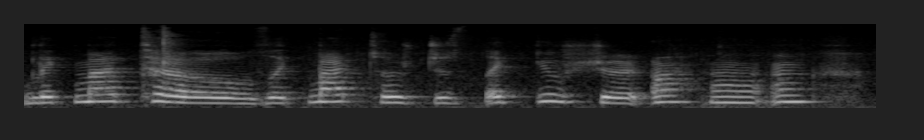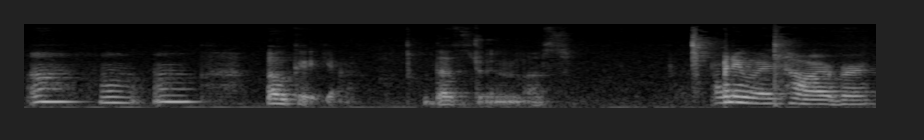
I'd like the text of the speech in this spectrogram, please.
Lick my toes, lick my toes just like you should. Uh-huh, uh, uh-huh, uh. Okay, yeah, that's doing the most. Anyways, however,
